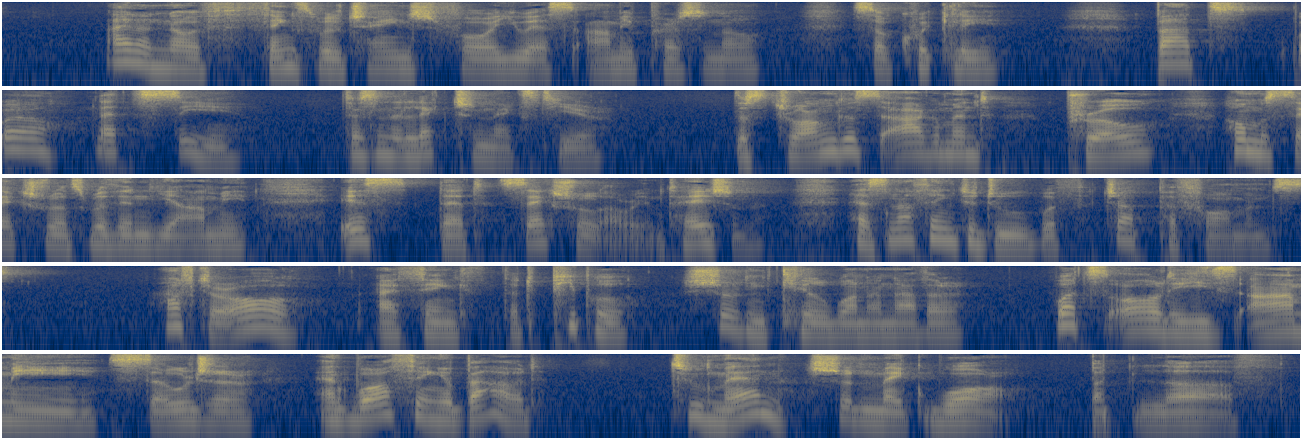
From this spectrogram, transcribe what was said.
I don't know if things will change for US army personnel so quickly, but well, let's see. There's an election next year. The strongest argument pro homosexuals within the army is that sexual orientation has nothing to do with job performance. After all, I think that people shouldn't kill one another. What's all these army, soldier, and war thing about? Two men shouldn't make war, but love.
